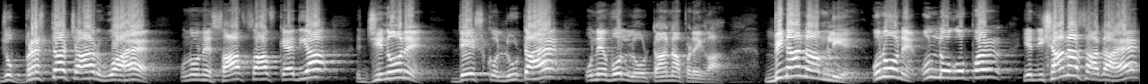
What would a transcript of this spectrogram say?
जो भ्रष्टाचार हुआ है, उन्होंने साफ़ साफ़ कह दिया, जिन्होंने देश को लूटा है, उन्हें वो लौटाना पड़ेगा। बिना नाम लिए उन्होंने, उन लोगों पर यह निशाना साधा है,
